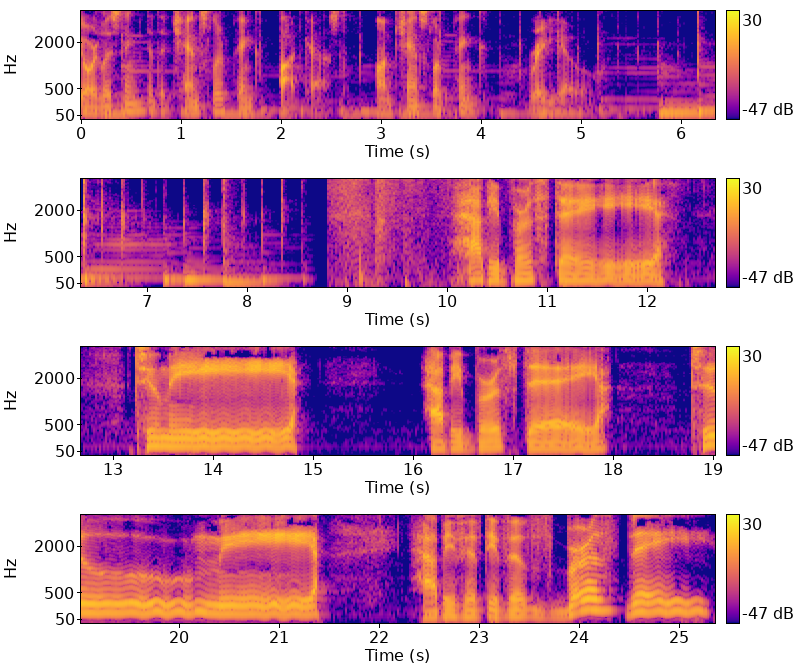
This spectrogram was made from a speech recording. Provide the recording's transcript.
You're listening to the Chancellor Pink podcast on Chancellor Pink Radio. Happy birthday to me. Happy birthday to me. Happy 55th birthday,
